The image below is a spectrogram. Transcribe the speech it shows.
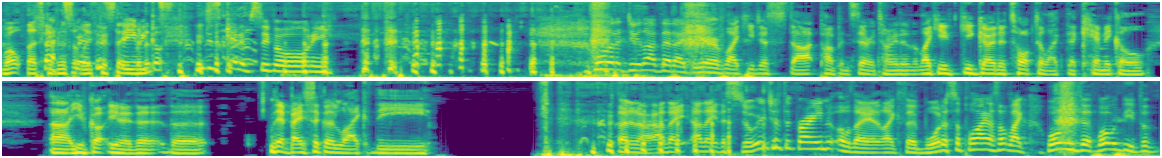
well that's, given us at least fifteen minutes. got- you just get him super horny. well, but I do love that idea of like you just start pumping serotonin. Like you you go to talk to like the chemical. Uh, you've got you know the the they're basically like the. I don't know. Are they are they the sewage of the brain, or are they like the water supply, or something? Like what would be the what would be the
